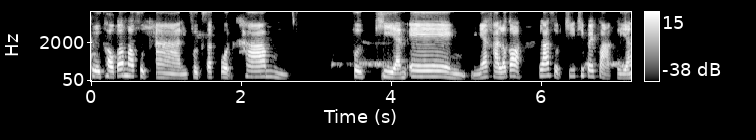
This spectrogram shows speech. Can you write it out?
คือเขาก็มาฝึกอ่าน ฝึกสะกดคำ ฝึกเขียนเองอย่างเงี้ยค่ะ แล้วก็ล่าสุดที่ที่ไปฝากเลี้ยง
